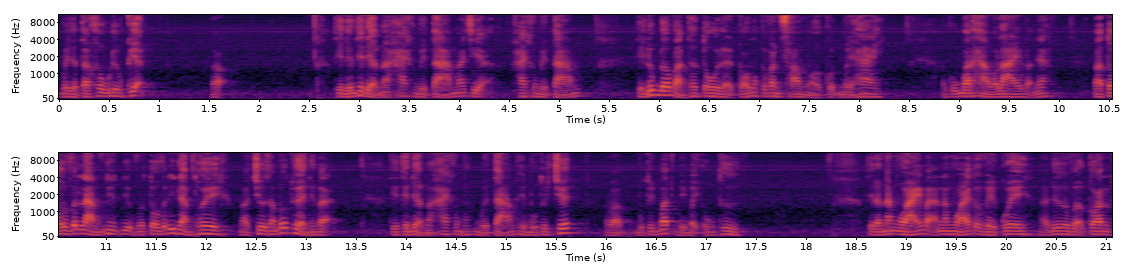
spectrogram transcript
bây giờ tao không điều kiện. Đó. thì đến thời điểm là 2018 anh chị ạ 2018 thì lúc đó bản thân tôi lại có một cái văn phòng ở quận 12 ờ, cũng bán hàng online các bạn nhé và tôi vẫn làm tôi vẫn đi làm thuê mà chưa dám đốt thuyền như vậy. Thì thời điểm là 2018 thì bố tôi chết và bố tôi mất vì bệnh ung thư thì là năm ngoái bạn năm ngoái tôi về quê đưa vợ con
